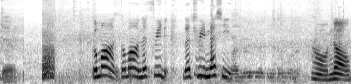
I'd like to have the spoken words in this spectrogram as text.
the? Come on, come on, let's free, let's free Messi. Oh no,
